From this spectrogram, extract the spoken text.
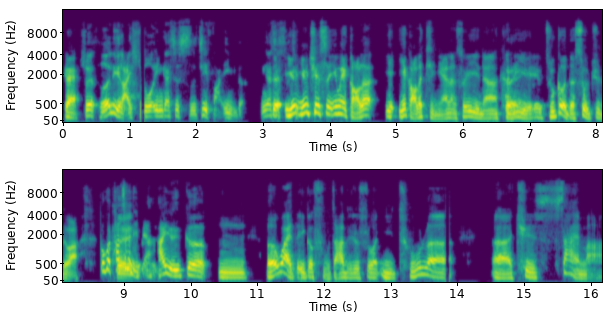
对，所以合理来说应该是实际反映的。对，尤尤其是因为搞了也也搞了几年了，所以呢，可能也有足够的数据，对吧？不过它这个里面还有一个嗯额外的一个复杂的，就是说，你除了呃去赛马，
